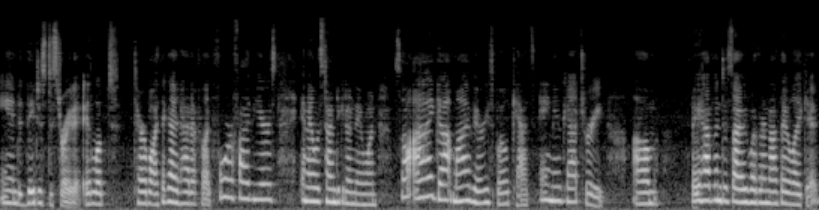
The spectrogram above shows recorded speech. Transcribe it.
and they just destroyed it. It looked terrible. I think I had had it for like four or five years and it was time to get a new one. So I got my very spoiled cats a new cat tree. Um, they haven't decided whether or not they like it.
